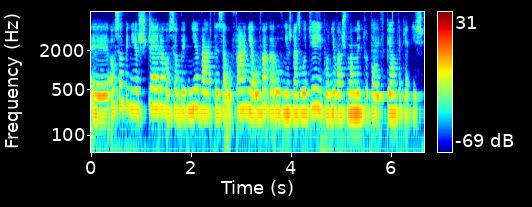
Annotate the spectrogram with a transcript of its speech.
Y, osoby nieszczere, osoby niewarte zaufania. Uwaga również na złodziei, ponieważ mamy tutaj w piątek jakiś,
